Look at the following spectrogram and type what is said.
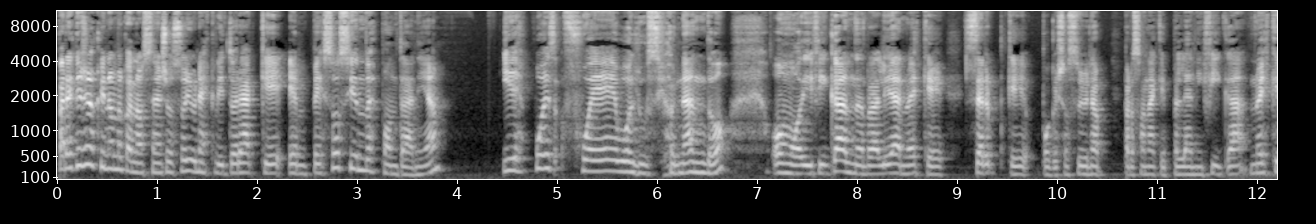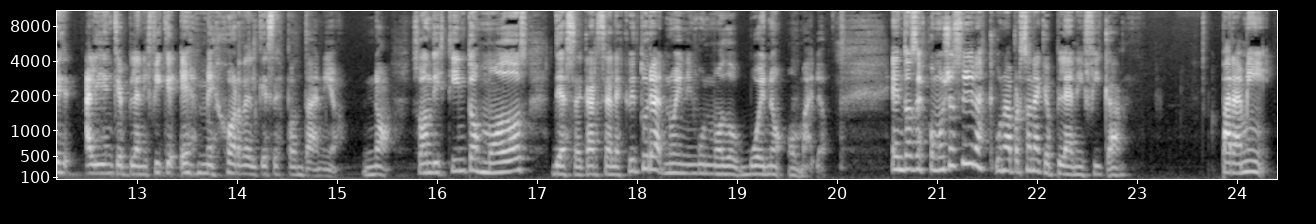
Para aquellos que no me conocen, yo soy una escritora que empezó siendo espontánea y después fue evolucionando o modificando en realidad. No es que ser que, porque yo soy una persona que planifica, no es que alguien que planifique es mejor del que es espontáneo. No, son distintos modos de acercarse a la escritura, no hay ningún modo bueno o malo. Entonces, como yo soy una, persona que planifica, para mí,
